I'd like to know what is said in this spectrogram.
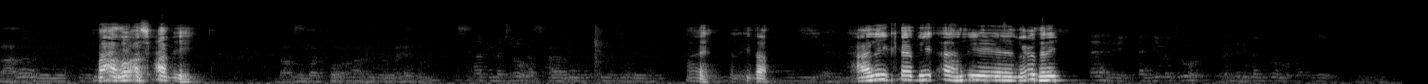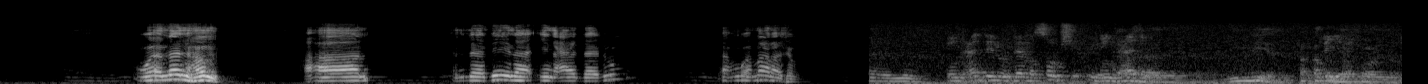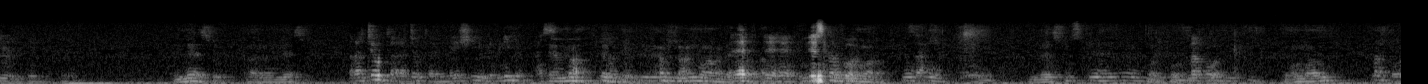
بعض بعض أصحابه. بعض مرفوع على تبعيضهم أصحابي مجرور أي، بالإضافة عليك بأهل العذر. ومن هم؟ قال الذين إن عدلوا فهو ما رجوا. إن عدلوا لا منصوب شيء إن عدلوا. فقط. الناس قال الناس. رجوت رجوت ماشي مبنية. أصلا. ما حفظ عن المعربات إيه،. إيه، إيه. الناس مرفوع. صح. الناس مرفوع مرفوع عمر؟ مرفوع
